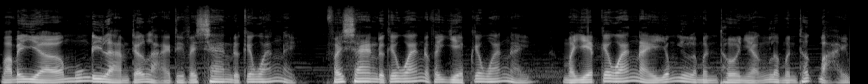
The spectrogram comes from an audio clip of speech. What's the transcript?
Mà bây giờ muốn đi làm trở lại thì phải sang được cái quán này. Phải sang được cái quán này, phải dẹp cái quán này. Mà dẹp cái quán này giống như là mình thừa nhận là mình thất bại.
